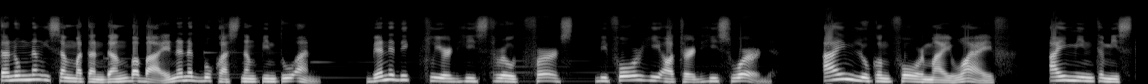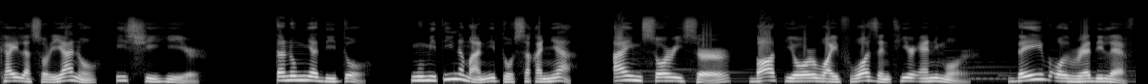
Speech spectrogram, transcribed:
Tanong ng isang matandang babae na nagbukas ng pintuan. Benedict cleared his throat first, before he uttered his word. I'm looking for my wife. I mean to Miss Kyla Soriano, is she here? Tanong niya dito. Ngumiti naman ito sa kanya. I'm sorry sir, but your wife wasn't here anymore. They've already left.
